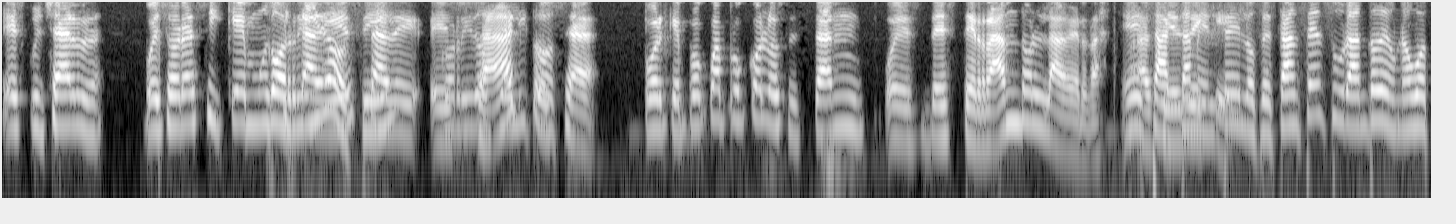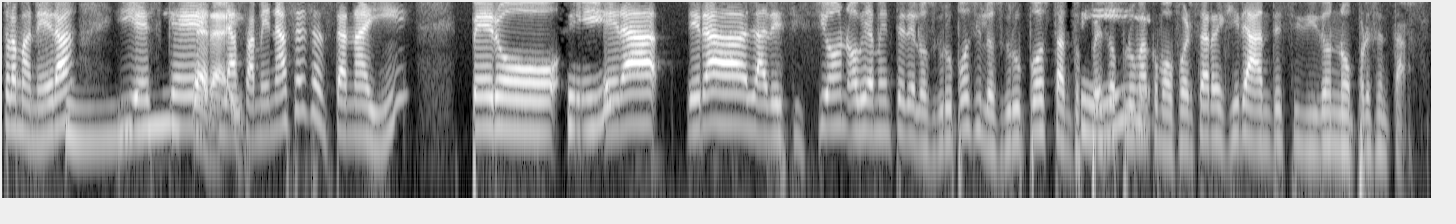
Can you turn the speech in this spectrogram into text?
escuchar, pues ahora sí que música Corridos, de esta, sí, de, corridos exacto, o sea, porque poco a poco los están pues desterrando, la verdad. Exactamente, que- los están censurando de una u otra manera y es que caray. las amenazas están ahí, pero Sí. era era la decisión obviamente de los grupos y los grupos tanto Peso Pluma como Fuerza Regida han decidido no presentarse.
